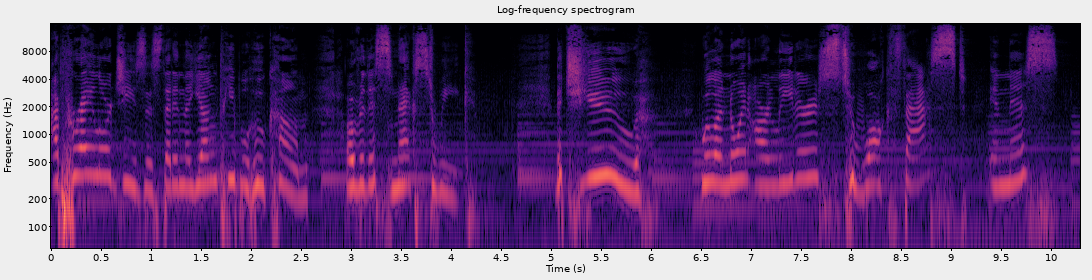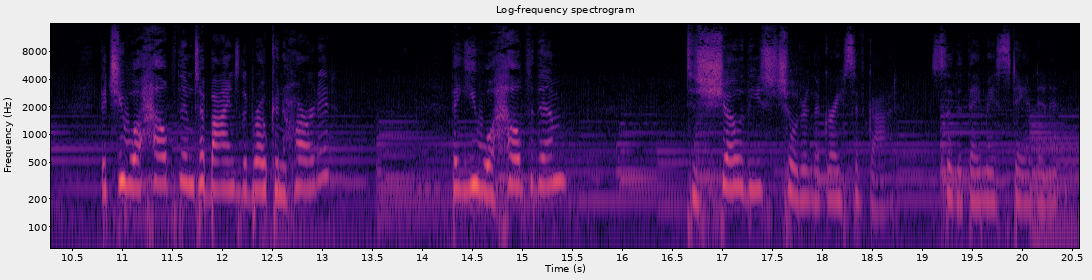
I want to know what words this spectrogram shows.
I pray, Lord Jesus, that in the young people who come over this next week, that you will anoint our leaders to walk fast in this, that you will help them to bind the brokenhearted, that you will help them to show these children the grace of God so that they may stand in it.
